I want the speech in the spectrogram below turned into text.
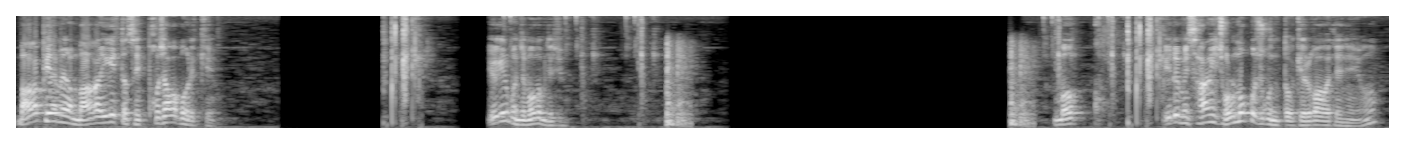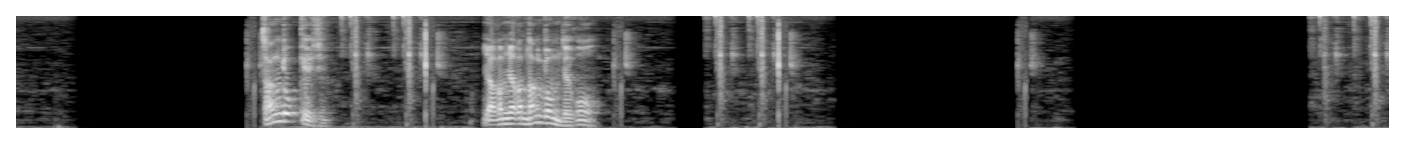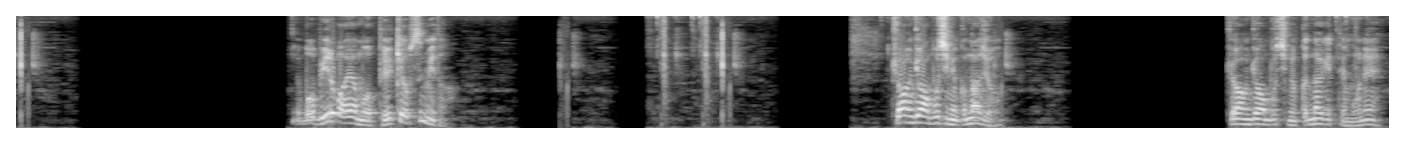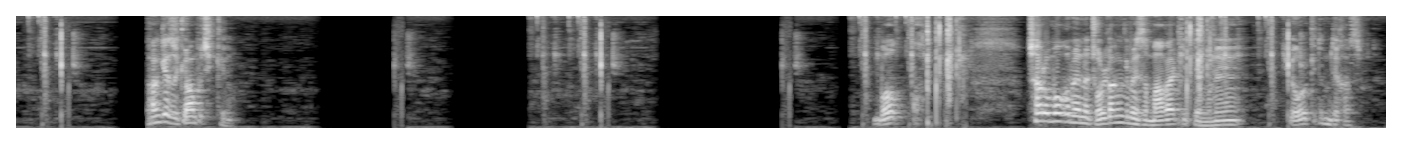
마가 피하면 마가 이게 떠서 포 잡아 버릴게요. 여기를 먼저 먹으면 되죠. 먹고 이러면 상이 졸 먹고 죽은 또 결과가 되네요. 당겨올게지. 야금야금 당겨오면 되고 뭐 밀어봐야 뭐 별 게 없습니다. 교환 교환 붙이면 끝나죠. 교환 교환 붙이면 끝나기 때문에 당겨서 교환 붙일게요. 먹고 차로 먹으면 졸 당기면서 막았기 때문에 이렇게 되면 될 것 같습니다.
